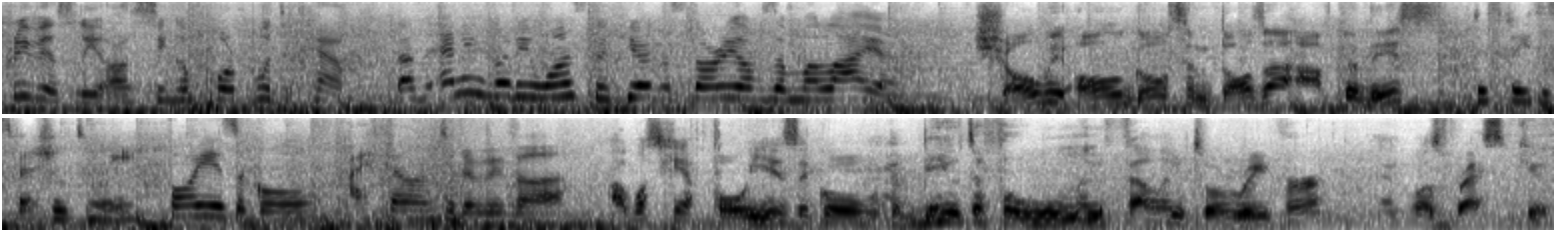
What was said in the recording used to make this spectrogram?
previously on Singapore Boot Camp. Does anybody wants to hear the story of the Merlion? Shall we all go Sentosa after this? This place is special to me. Four years ago, I fell into the river. I was here four years ago. The beautiful woman fell into a river and was rescued.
